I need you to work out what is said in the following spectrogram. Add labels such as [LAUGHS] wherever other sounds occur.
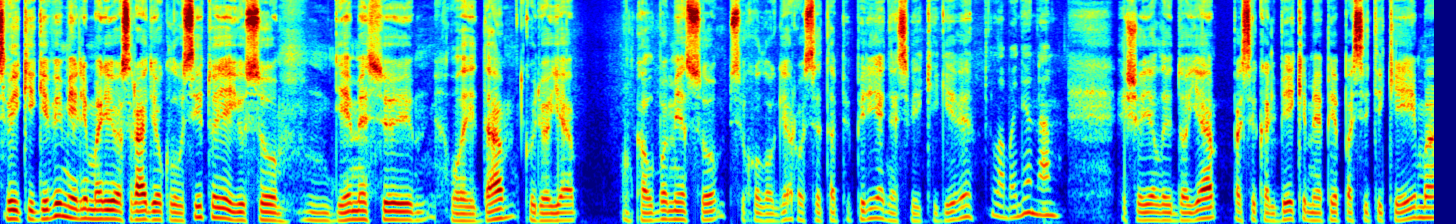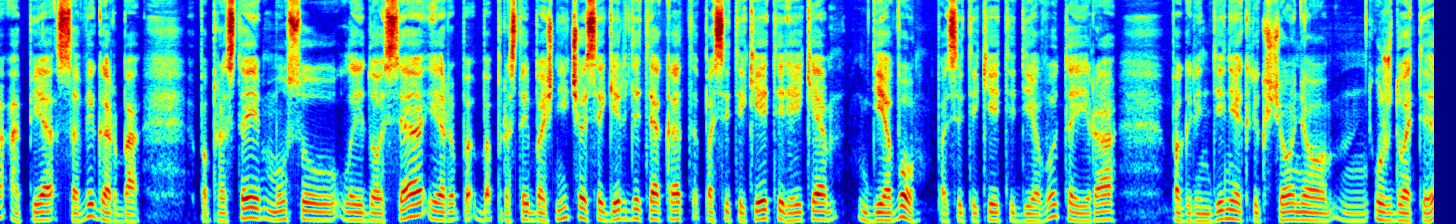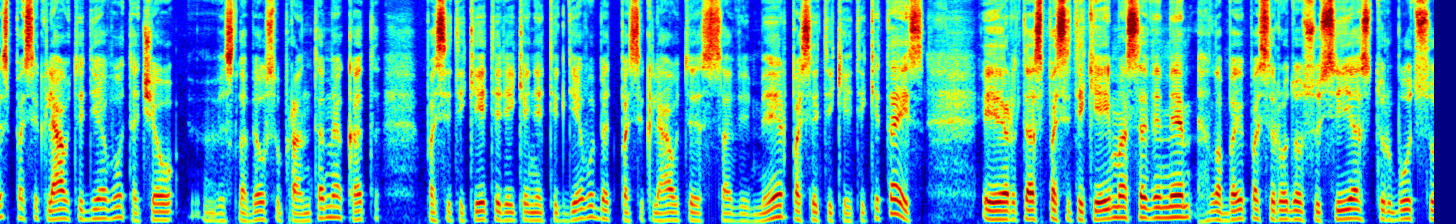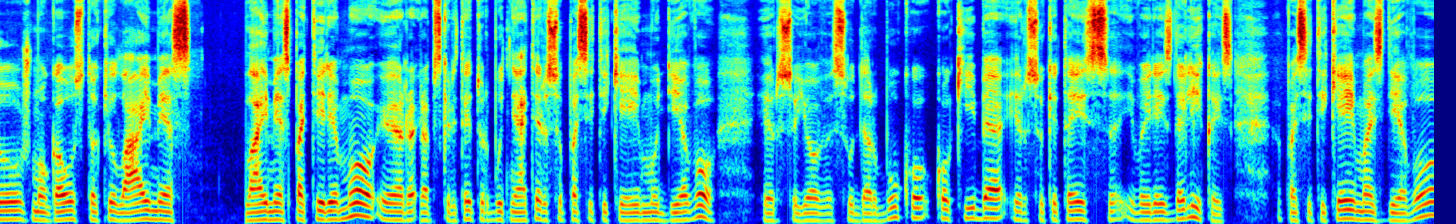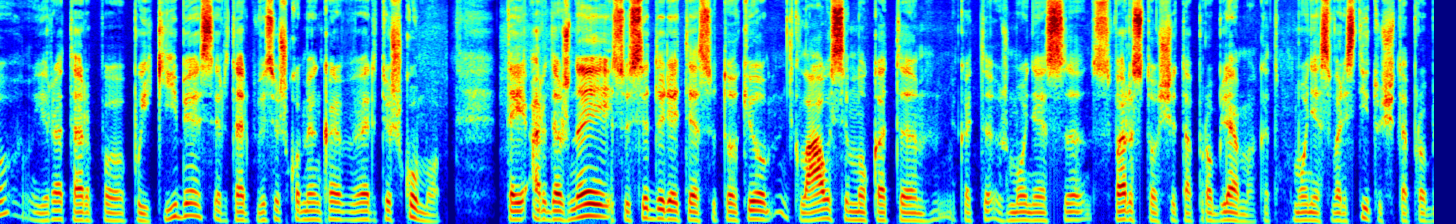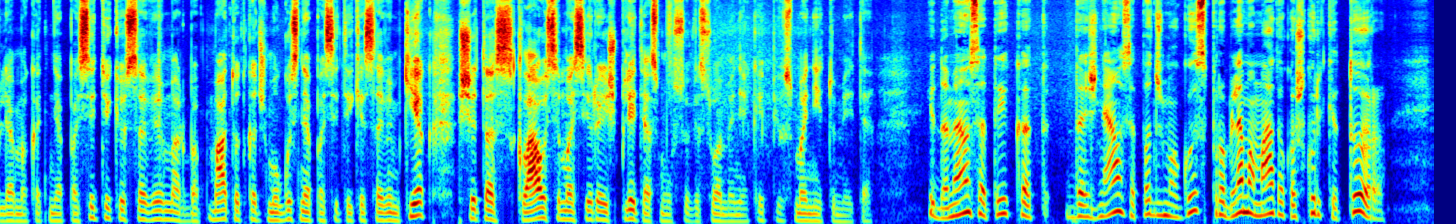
Sveiki gyvi, mėly Marijos radio klausytojai, jūsų dėmesiui laida, kurioje kalbame su psichologė Rosita Pipirienė. Sveiki gyvi. Labadiena. Šioje laidoje pasikalbėkime apie pasitikėjimą, apie savigarbą. Paprastai mūsų laidose ir paprastai bažnyčiose girdite, kad pasitikėti reikia Dievu. Pasitikėti Dievu tai yra pagrindinė krikščionio užduotis pasikliauti Dievu, tačiau vis labiau suprantame, kad pasitikėti reikia ne tik Dievu, bet pasikliauti savimi ir pasitikėti kitais. Ir tas pasitikėjimas savimi labai pasirodo susijęs turbūt su žmogaus tokiu laimės laimės patyrimu ir apskritai turbūt net ir su pasitikėjimu Dievu ir su jo visų darbų kokybė ir su kitais įvairiais dalykais. Pasitikėjimas Dievu yra tarp puikybės ir tarp visiško menkavertiškumo. Tai ar dažnai susidurėte su tokiu klausimu, kad, kad žmonės svarsto šitą problemą, kad žmonės svarstytų šitą problemą, kad nepasitikiu savim arba matot, kad žmogus nepasitikė savim. Kiek šitas klausimas yra išplitęs mūsų visuomenė, kaip jūs manytumėte? Įdomiausia tai, kad dažniausiai pats žmogus problemą mato kažkur kitur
